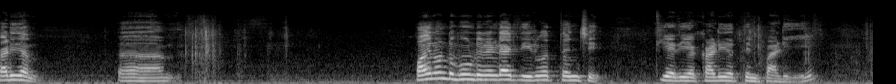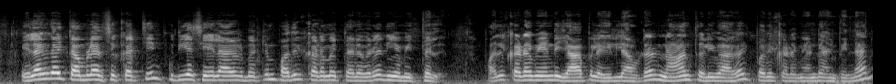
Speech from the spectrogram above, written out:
கடிதம் பதினொன்று மூன்று ரெண்டாயிரத்தி இருபத்தஞ்சு தேதிய கடிதத்தின்படி இலங்கை தமிழரசு கட்சியின் புதிய செயலாளர் மற்றும் பதில் கடமை தலைவரை நியமித்தல். பதில் கடமையண்டு ஜாப்பில் இல்லாவிட்டால் நான் தெளிவாக பதில் கடமையண்டு என்று அனுப்பினான்.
